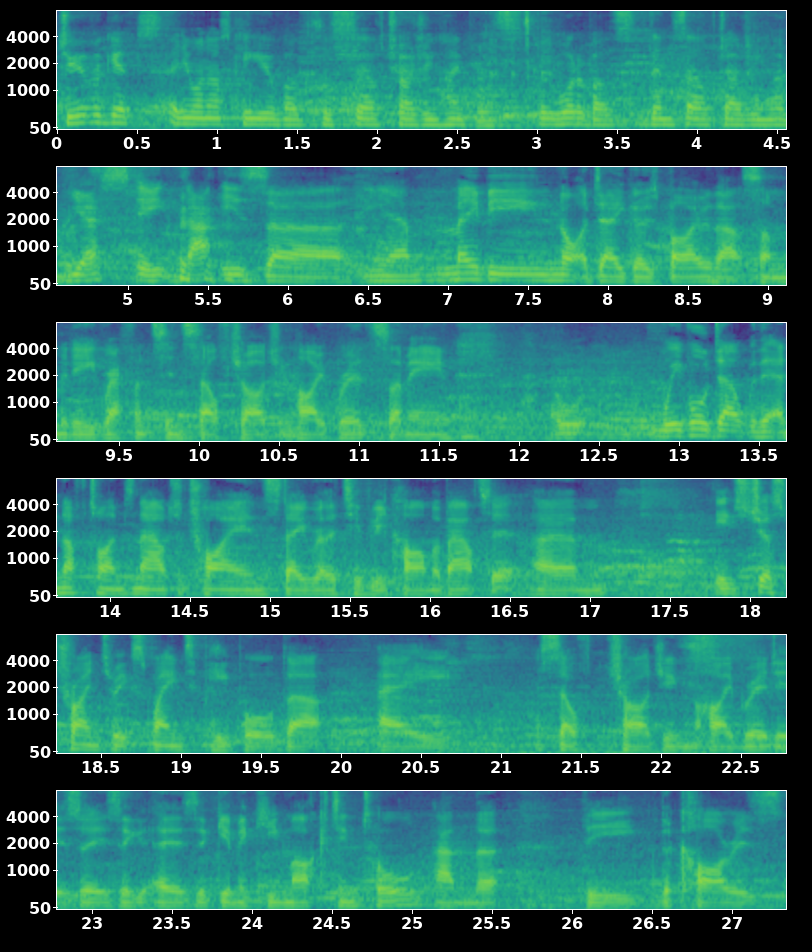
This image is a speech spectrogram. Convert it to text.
do you ever get anyone asking you about the self-charging hybrids? What about them self-charging hybrids? Yes, it, that is. Uh, yeah, maybe not a day goes by without somebody referencing self-charging hybrids. I mean, we've all dealt with it enough times now to try and stay relatively calm about it. Um, it's just trying to explain to people that a, a self-charging hybrid is is, a, is a gimmicky marketing tool, and that the the car is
